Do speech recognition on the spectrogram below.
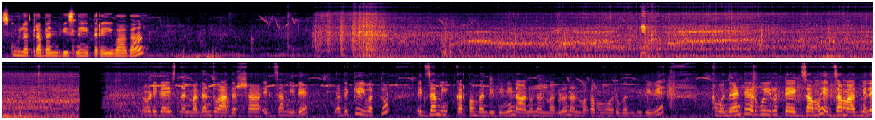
ಸ್ಕೂಲ್ ಹತ್ರ ಬಂದ್ವಿ ಸ್ನೇಹಿತರೆ ಇವಾಗ ನೋಡಿ ಗೈಸ್ ನನ್ನ ಮಗಂದು ಆದರ್ಶ ಎಕ್ಸಾಮ್ ಇದೆ. ಅದಕ್ಕೆ ಇವತ್ತು ಎಕ್ಸಾಮಿಗೆ ಕರ್ಕೊಂಬಂದಿದ್ದೀನಿ ನಾನು ನನ್ನ ಮಗಳು ನನ್ನ ಮಗ ಮೂವರು ಬಂದಿದ್ದೀವಿ. ಒಂದು ಗಂಟೆವರೆಗೂ ಇರುತ್ತೆ ಎಕ್ಸಾಮು ಎಕ್ಸಾಮ್ ಆದಮೇಲೆ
